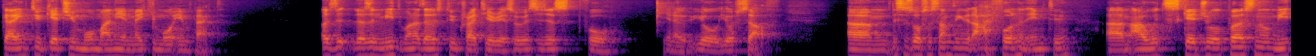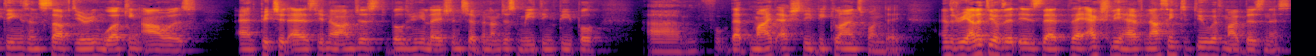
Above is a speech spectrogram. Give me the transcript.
going to get you more money and make you more impact? Or it, does it meet one of those two criteria, or is it just for you know your yourself? Um, this is also something that I've fallen into. Um, I would schedule personal meetings and stuff during working hours and pitch it as, you know, I'm just building a relationship and I'm just meeting people um, for, that might actually be clients one day. And the reality of it is that they actually have nothing to do with my business.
